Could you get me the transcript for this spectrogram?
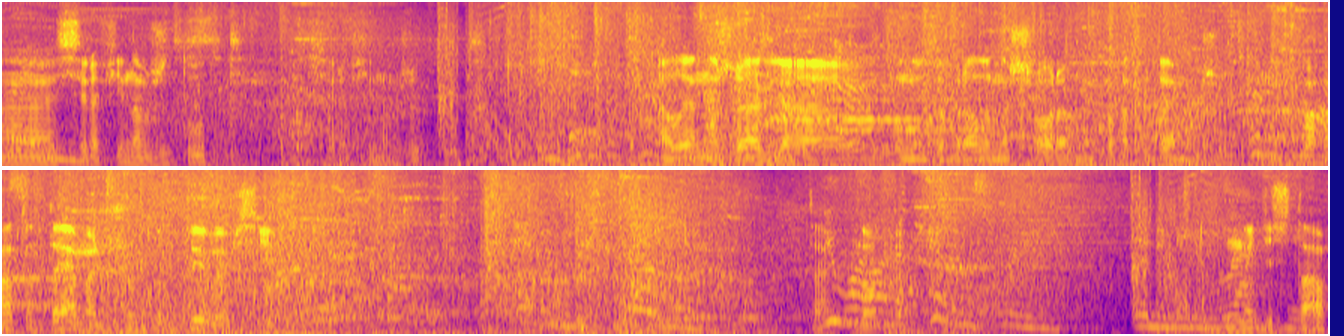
А, Серафіна вже тут. Серафіна вже тут. Але, на жаль, е, вони забрали на шора, в них багато демеджу. Багато демеджу, куди ви всі? Так, добре. Не дістав,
